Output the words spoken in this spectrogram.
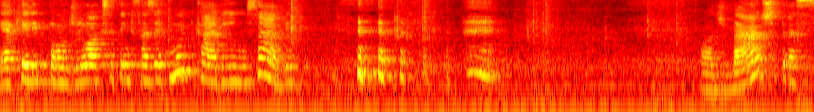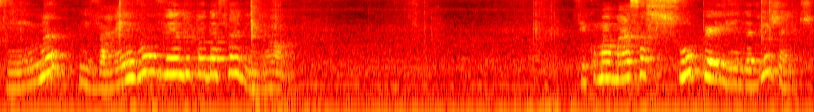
É aquele pão de ló que você tem que fazer com muito carinho, sabe? ó, de baixo pra cima e vai envolvendo toda a farinha, ó. Fica uma massa super linda, viu, gente?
